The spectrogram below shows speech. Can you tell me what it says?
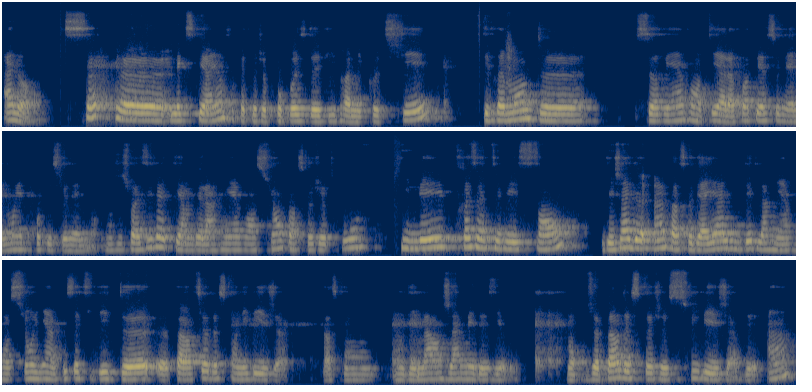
Alors, ce que l'expérience en fait, que je propose de vivre à mes coachés, c'est vraiment de se réinventer à la fois personnellement et professionnellement. Donc, j'ai choisi le terme de la réinvention parce que je trouve qu'il est très intéressant Déjà de un, parce que derrière l'idée de la réinvention, il y a un peu cette idée de euh, partir de ce qu'on est déjà, parce qu'on ne démarre jamais de zéro. Donc, je pars de ce que je suis déjà, de un.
